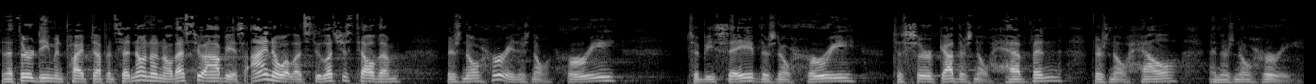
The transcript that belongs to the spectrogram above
And the third demon piped up and said, no, no, no, that's too obvious. I know what let's do. Let's just tell them there's no hurry. There's no hurry to be saved. There's no hurry to serve God. There's no heaven. There's no hell. And there's no hurry.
